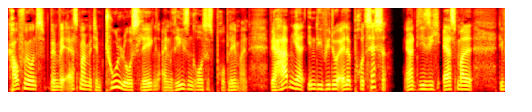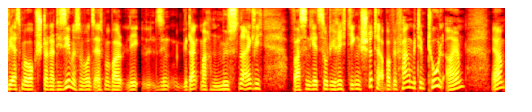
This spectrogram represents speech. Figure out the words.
kaufen wir uns, wenn wir erstmal mit dem Tool loslegen, ein riesengroßes Problem ein. Wir haben ja individuelle Prozesse, ja, die sich erstmal, die wir erstmal überhaupt standardisieren müssen, wo wir uns erstmal über Gedanken machen müssten eigentlich, was sind jetzt so die richtigen Schritte. Aber wir fangen mit dem Tool ein, ja,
